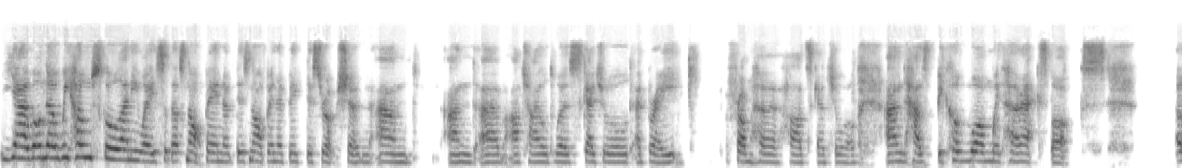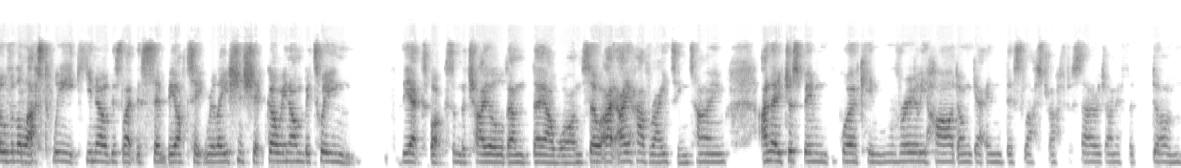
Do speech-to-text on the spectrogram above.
yeah well no we homeschool anyway so that's not been a, there's not been a big disruption and and um, our child was scheduled a break from her hard schedule and has become one with her xbox over the last week you know there's like this symbiotic relationship going on between the xbox and the child and they are one. So i, I have writing time and i've just been working really hard on getting this last draft of sarah jennifer done.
